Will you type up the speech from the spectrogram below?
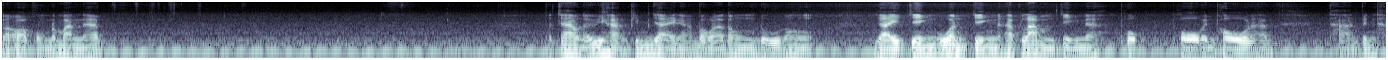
ก็ออกผงน้ำมันนะครับ พระเจ้าในวิหารพิมพ์ใหญ่นะครับ บอกแล้วต้องดูต้องใหญ่จริงอ้วนจริงนะครับ ล่ำจริงนะพกโพเป็นโพนะครับ ฐานเป็นฐ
